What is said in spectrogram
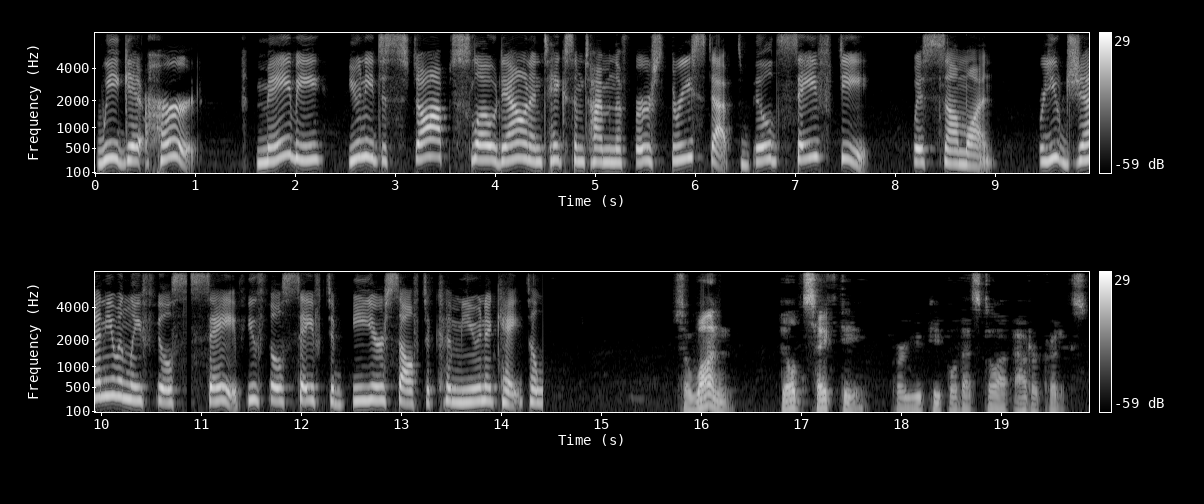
we get hurt. Maybe you need to stop, slow down, and take some time in the first three steps. Build safety with someone where you genuinely feel safe. You feel safe to be yourself, to communicate, to. So, one, build safety for you people that still have outer critics.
